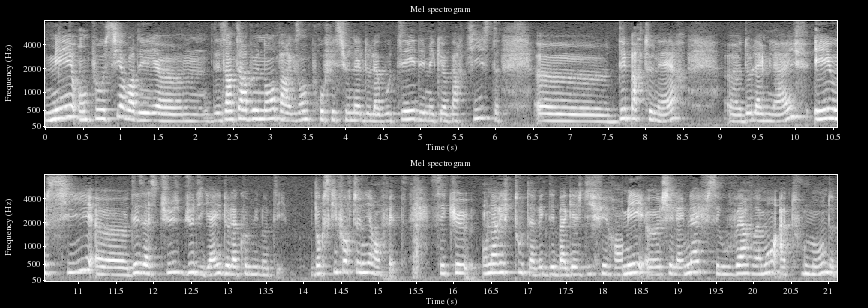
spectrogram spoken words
mais on peut aussi avoir des, euh, intervenants, par exemple professionnels de la beauté, des make-up artistes, euh, des partenaires de Lime Life et aussi des astuces beauty guide de la communauté. Donc ce qu'il faut retenir en fait, c'est que on arrive toutes avec des bagages différents. Mais euh, chez Lime Life, c'est ouvert vraiment à tout le monde.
